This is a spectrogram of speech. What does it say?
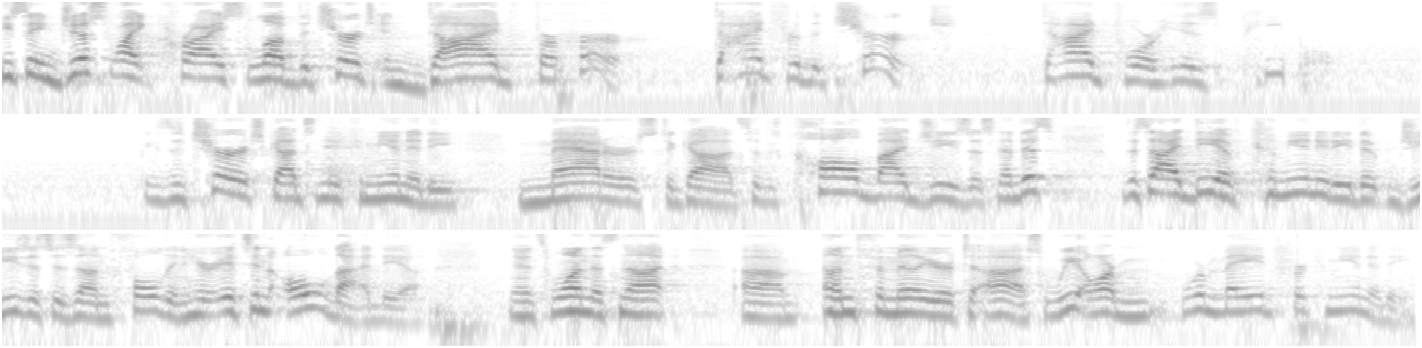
He's saying, just like Christ loved the church and died for her, died for the church, died for his people. Because the church, God's new community, matters to God. So it's called by Jesus. Now, this, this idea of community that Jesus is unfolding here, it's an old idea. And it's one that's not um, unfamiliar to us. We are we're made for community,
